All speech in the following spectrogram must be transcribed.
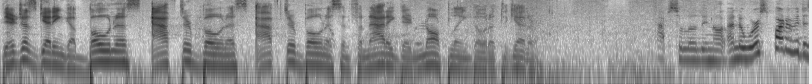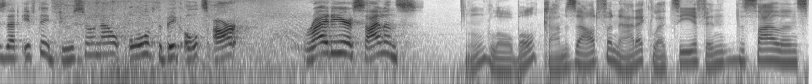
they're just getting a bonus after bonus after bonus, and Fnatic, they're not playing Dota together. Absolutely not. And the worst part of it is that if they do so now, all of the big ults are right here. Silence. Global comes out, Fnatic. Let's see if in the silence,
